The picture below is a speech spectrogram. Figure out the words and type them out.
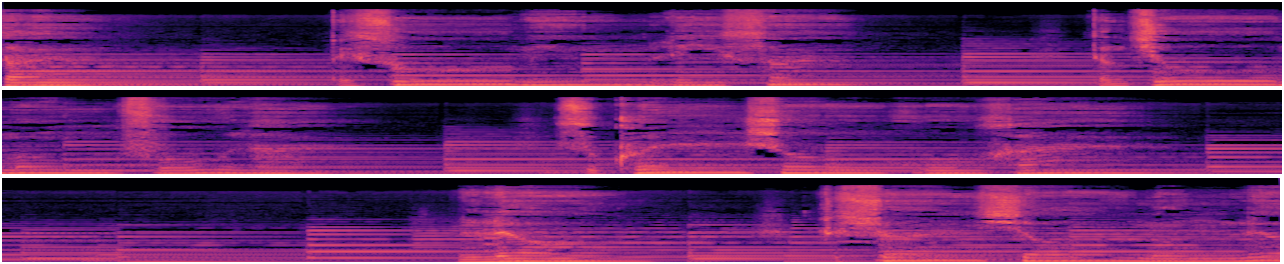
散，被宿命离散，等旧梦腐烂，似困兽呼喊。了，这喧嚣梦了，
